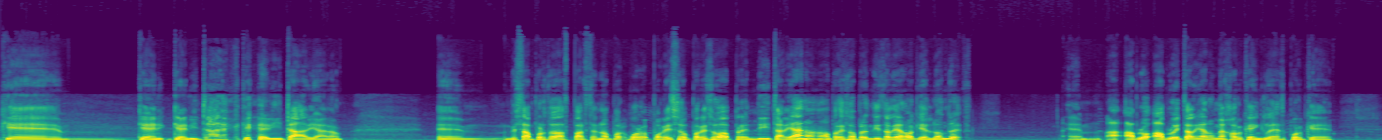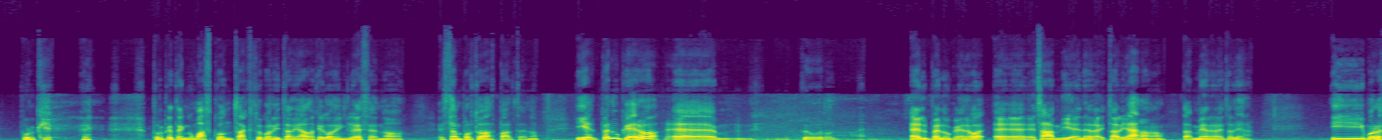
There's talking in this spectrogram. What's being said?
que, que, en, Italia, que en Italia, ¿no? Em, están por todas partes, ¿no? bueno, por eso, por eso aprendí italiano, ¿no? Por eso aprendí italiano aquí en Londres. Em, hablo, hablo italiano mejor que inglés porque, porque, porque tengo más contacto con italianos que con ingleses, ¿no? Están por todas partes, ¿no? Y el peluquero, em, el peluquero eh, también era italiano, ¿no? También era italiano. Y bueno,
